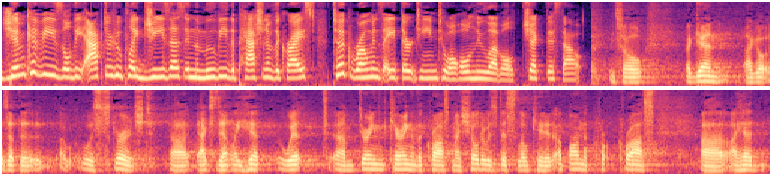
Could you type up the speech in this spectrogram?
Jim Caviezel, the actor who played Jesus in the movie The Passion of the Christ, took Romans 8:13 to a whole new level. Check this out. And so, again, I go was at the I was scourged, uh, accidentally hit, whipped um, during the carrying of the cross. My shoulder was dislocated. Up on the cr- cross, uh, I had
